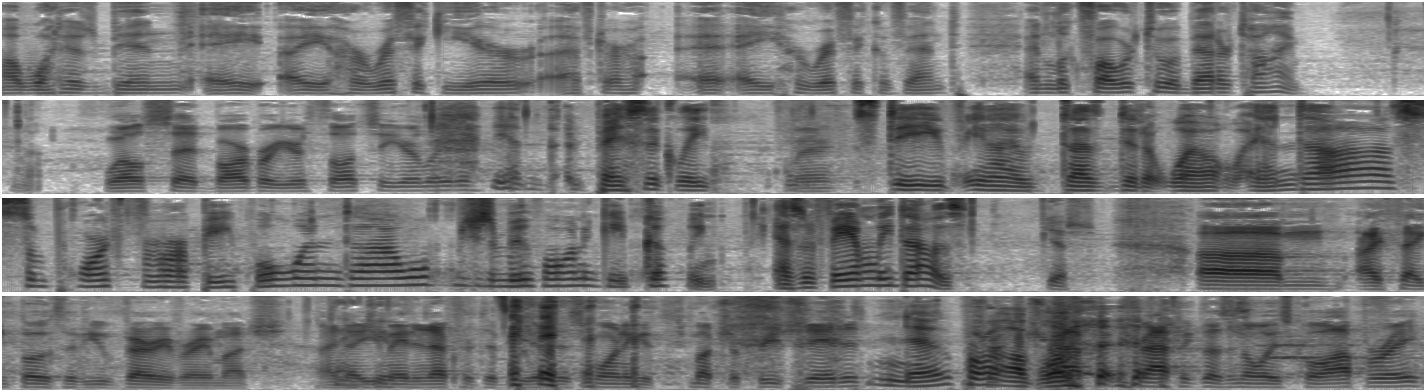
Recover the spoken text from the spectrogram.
uh, what has been a, a horrific year after a, a horrific event, and look forward to a better time. Well said, Barbara. Your thoughts a year later? Yeah, basically, Right. Steve, you know, does did it well, and uh, support for our people, and uh, we'll just move on and keep going as a family does. Yes. Um, I thank both of you very, very much. I know you. you. made an effort to be here this morning. It's much appreciated. No Tra- problem. traffic, traffic doesn't always cooperate.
